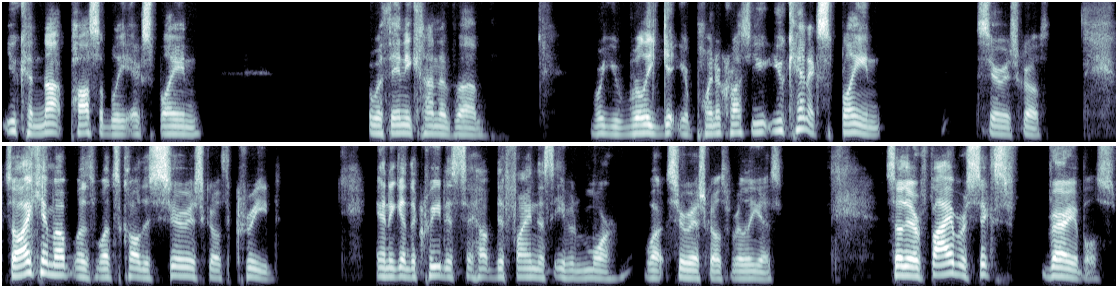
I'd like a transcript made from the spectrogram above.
you cannot possibly explain with any kind of um, where you really get your point across. You you can't explain serious growth. So i came up with what's called the serious growth creed. And again the creed is to help define this even more what serious growth really is. So there are five or six variables.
